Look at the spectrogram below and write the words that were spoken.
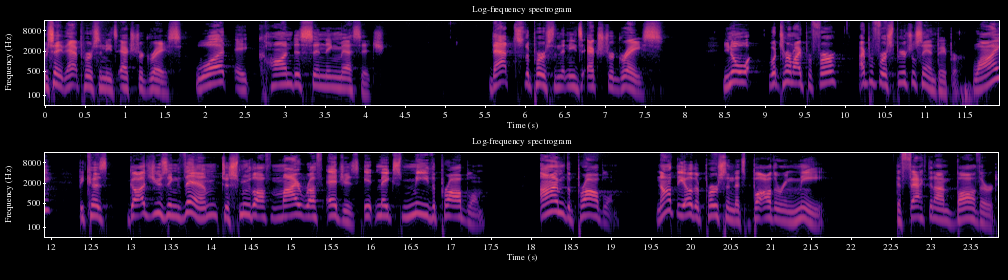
we say that person needs extra grace. What a condescending message. That's the person that needs extra grace. You know what, what term I prefer? I prefer spiritual sandpaper. Why? Because God's using them to smooth off my rough edges. It makes me the problem. I'm the problem, not the other person that's bothering me. The fact that I'm bothered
